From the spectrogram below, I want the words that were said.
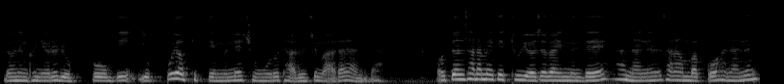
너는 그녀를 욕복이 욕보였기 때문에 종으로 다루지 말아야 한다. 어떤 사람에게 두 여자가 있는데 하나는 사랑받고 하나는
